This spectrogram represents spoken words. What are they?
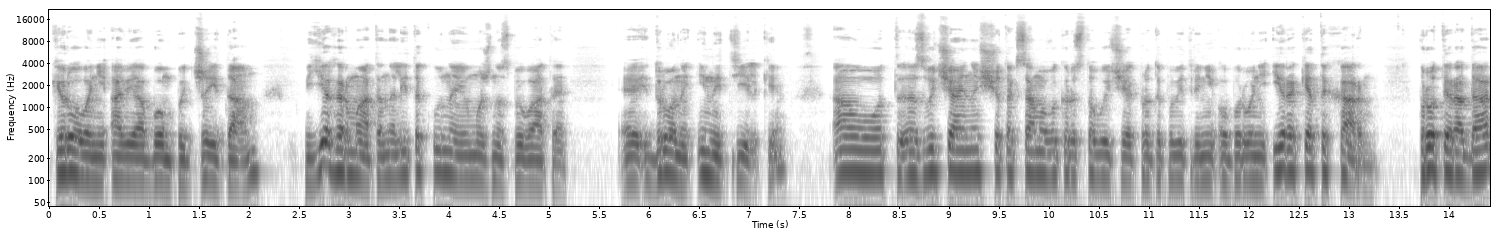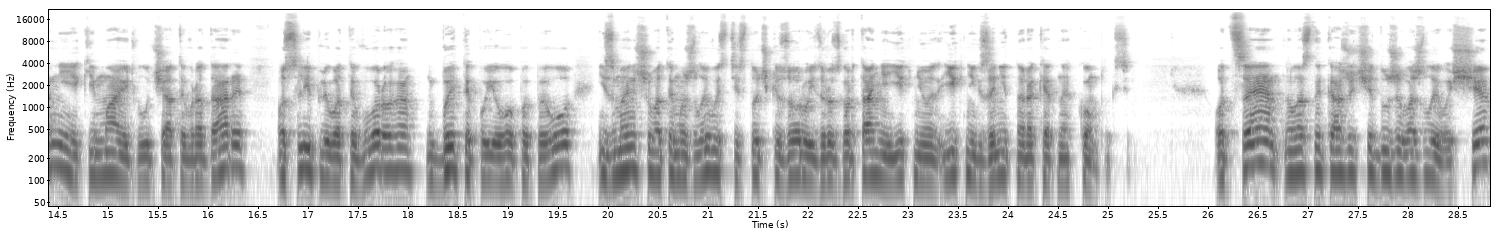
керовані авіабомби JDAM. Є гармата на літаку, нею можна збивати е, дрони і не тільки. А от, е, звичайно, що так само використовуючи як протиповітряній обороні, і ракети ХАРМ протирадарні, які мають влучати в радари, осліплювати ворога, бити по його ППО і зменшувати можливості з точки зору із розгортання їхнього, їхніх зенітно-ракетних комплексів. Оце, власне кажучи, дуже важливо. Ще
